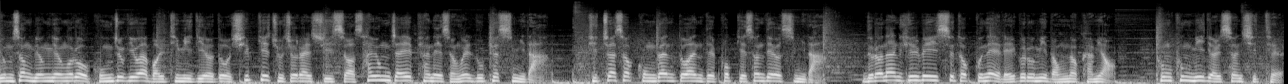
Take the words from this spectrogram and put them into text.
음성 명령으로 공조기와 멀티미디어도 쉽게 조절할 수 있어 사용자의 편의성을 높였습니다. 뒷좌석 공간 또한 대폭 개선되었습니다. 늘어난 휠베이스 덕분에 레그룸이 넉넉하며 통풍 및 열선 시트,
